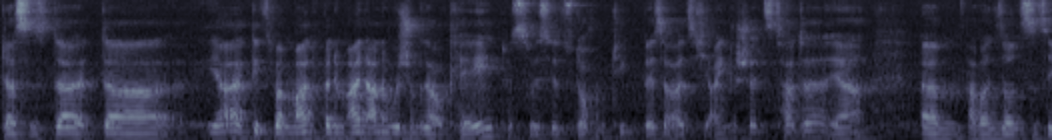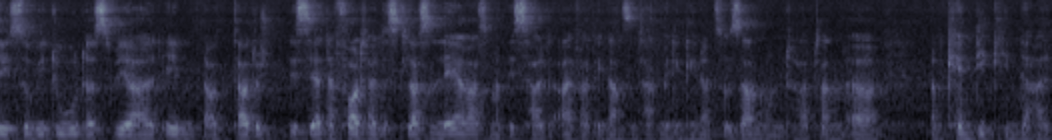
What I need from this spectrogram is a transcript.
Das ist da, da ja, gibt es bei, bei dem einen oder anderen, wo ich schon gesagt okay, das ist jetzt doch ein Tick besser, als ich eingeschätzt hatte, ja. Ähm, aber ansonsten sehe ich so wie du, dass wir halt eben, dadurch ist ja der Vorteil des Klassenlehrers, man ist halt einfach den ganzen Tag mit den Kindern zusammen und hat dann äh, man kennt die Kinder halt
